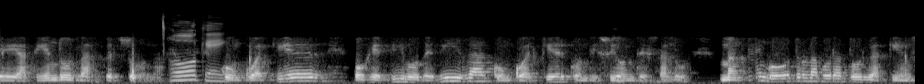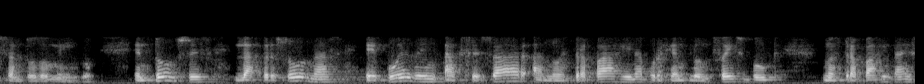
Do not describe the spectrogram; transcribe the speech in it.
eh, atiendo las personas con cualquier objetivo de vida, con cualquier condición de salud. Mantengo otro laboratorio aquí en Santo Domingo. Entonces, las personas eh, pueden accesar a nuestra página, por ejemplo, en Facebook, nuestra página es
